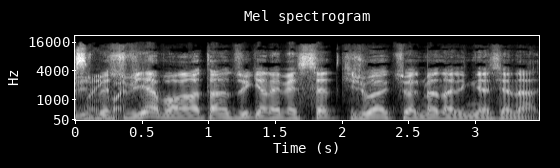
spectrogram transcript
je me, souviens avoir entendu qu'il y en avait 7 qui jouaient actuellement dans la Ligue nationale.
